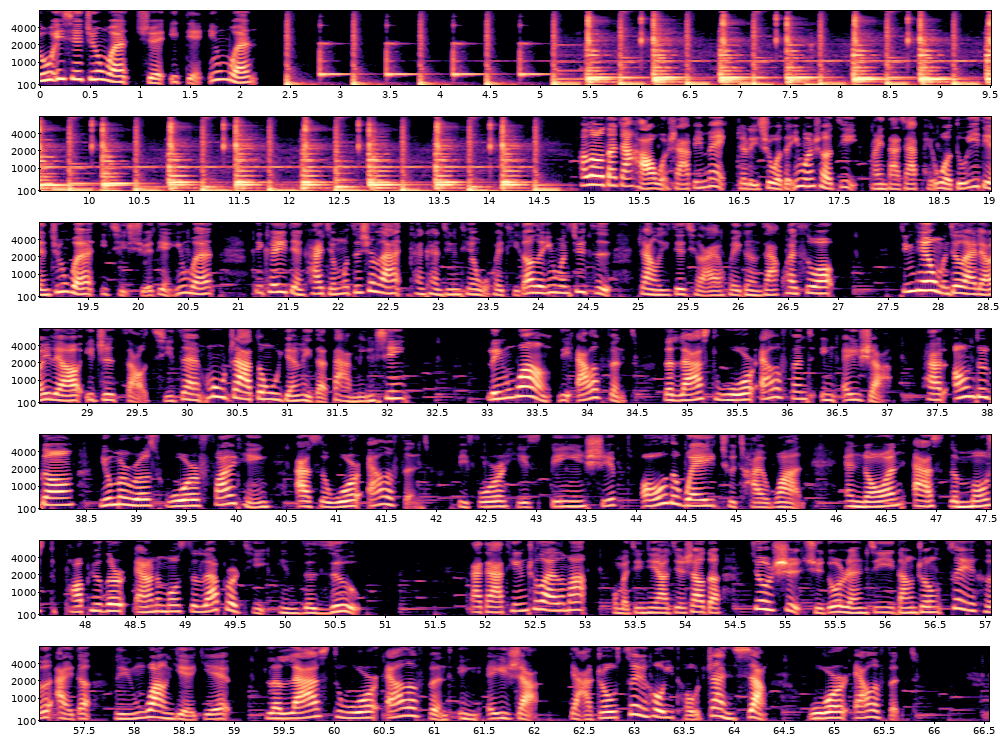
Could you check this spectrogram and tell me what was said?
读一些军文，学一点英文。Hello，大家好，我是阿冰妹，这里是我的英文手记，欢迎大家陪我读一点军文，一起学点英文。你可以点开节目资讯栏，看看今天我会提到的英文句子，这样理解起来会更加快速哦。今天我们就来聊一聊一只早期在木栅动物园里的大明星——林旺 The elephant, the last war elephant in Asia, had undergone numerous war fighting as a war elephant. Before his being shipped all the way to Taiwan and known as the most popular animal celebrity in the zoo，大家听出来了吗？ 我们今天要介绍的就是许多人记忆当中最和蔼的林旺爷爷，The last war elephant in Asia，亚洲最后一头战象，war elephant。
